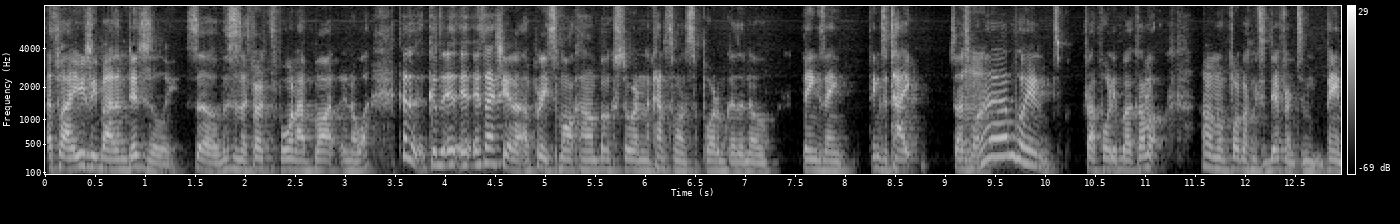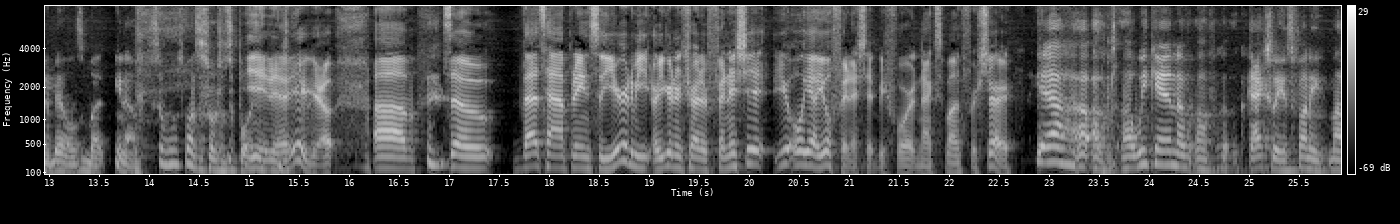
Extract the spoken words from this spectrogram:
That's why I usually buy them digitally. So this is the first one I bought in a while because it, it's actually a, a pretty small comic book store, and I kind of just want to support them because I know things ain't things are tight. So I just want Mm-hmm. eh, I'm going to drop forty bucks. I'm not, I don't know if forty bucks makes a difference in paying the bills, but you know, so just wants to show some support. Yeah, here you go. Um, so that's happening. So you're gonna be? Are you gonna try to finish it? You, oh yeah, you'll finish it before next month for sure. Yeah, a, a weekend of, of actually, it's funny. My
